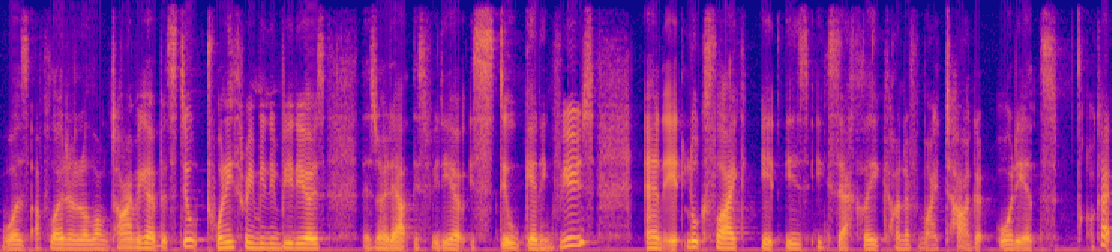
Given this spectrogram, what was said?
was uploaded a long time ago, but still 23 million videos. There's no doubt this video is still getting views, and it looks like it is exactly kind of my target audience. Okay,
